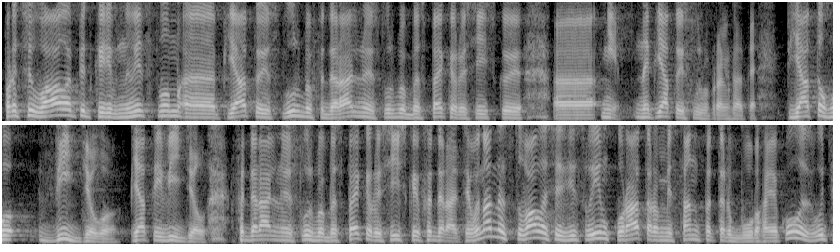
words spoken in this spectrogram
працювала під керівництвом е, п'ятої служби Федеральної служби безпеки Російської е, ні, не п'ятої служби, правильно казати, п'ятого відділу, п'ятий відділ Федеральної служби безпеки Російської Федерації. Вона листувалася зі своїм куратором із Санкт-Петербурга, якого звуть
